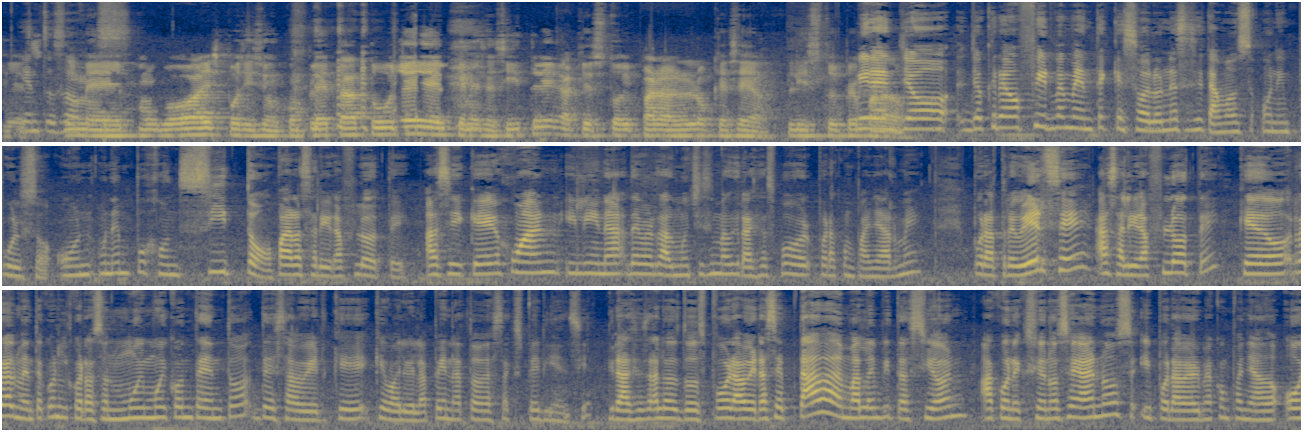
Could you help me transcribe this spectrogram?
Y, en tus ojos. y me pongo a disposición completa tuya y el que necesite, aquí estoy para lo que sea, listo y preparado. Miren, yo, yo creo firmemente que solo necesitamos un impulso, un, un empujoncito para salir a flote. Así que Juan y Lina, de verdad, muchísimas gracias por, por acompañarme, por atreverse a salir a flote. Quedo realmente con el corazón muy, muy contento de saber que, que valió la pena toda esta experiencia. Gracias a los dos por haber aceptado además la invitación a Conexión Océanos y por haberme acompañado hoy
